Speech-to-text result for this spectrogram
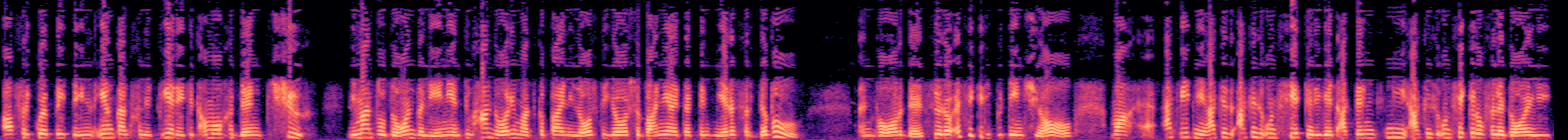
afverkoop het en eenkant genoteer het, het almal gedink, "Sjoe, niemand wil daarin belê nie." En toe gaan daardie maatskappy in die laaste jaar se banje uit, ek dink meer as verdubbel in waarde. So daar is seker die potensiaal, maar ek weet nie, ek is ek is onseker, jy weet, ek dink nie ek is onseker of hulle daai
